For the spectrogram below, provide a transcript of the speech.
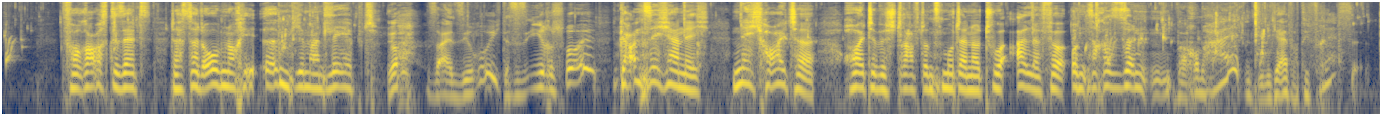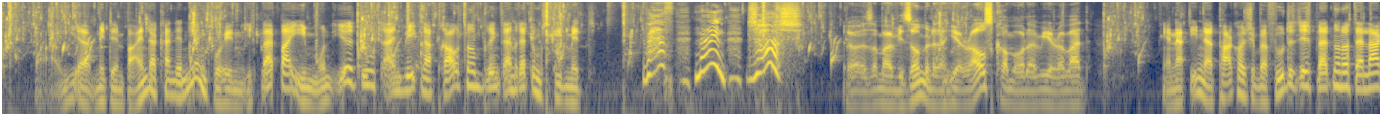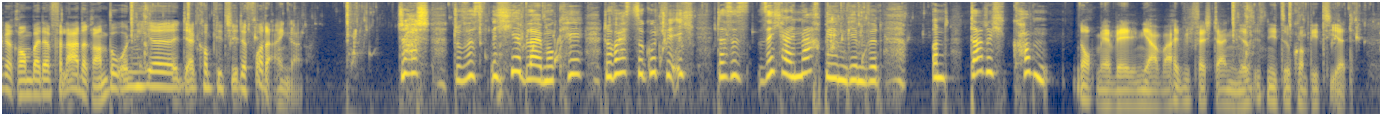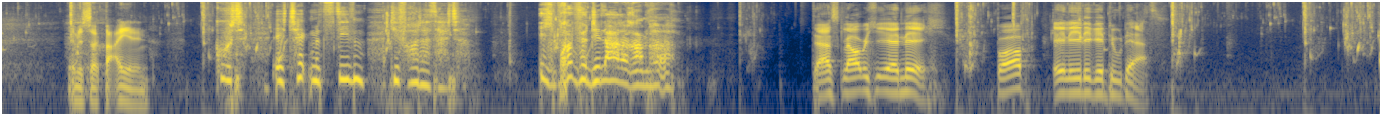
Vorausgesetzt, dass dort oben noch irgendjemand lebt. Ja, seien Sie ruhig, das ist Ihre Schuld. Ganz sicher nicht. Nicht heute. Heute bestraft uns Mutter Natur alle für unsere Sünden. Warum halten Sie nicht einfach die Fresse? Ja, hier, mit dem Bein, da kann der nirgendwo hin. Ich bleib bei ihm und ihr sucht einen Weg nach draußen und bringt ein Rettungsteam mit. Was? Nein, Josh! Ja, sag mal, wie sollen wir denn hier rauskommen oder wie oder was? Ja, nachdem das Parkhaus überflutet ist, bleibt nur noch der Lagerraum bei der Verladerampe und hier der komplizierte Vordereingang. Josh, du wirst nicht hier bleiben, okay? Du weißt so gut wie ich, dass es sicher ein Nachbeben geben wird. Und dadurch kommen. Noch mehr Wellen, ja, habe ich verstanden. Das ist nicht so kompliziert. Ihr müsst euch beeilen. Gut, ich check mit Steven die Vorderseite. Ich prüfe die Laderampe. Das glaube ich eher nicht. Bob, erledige du das.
